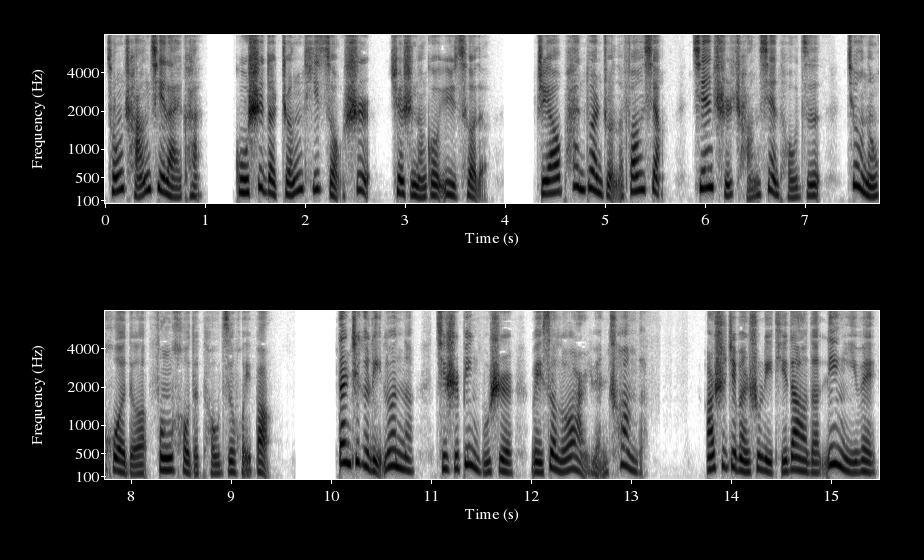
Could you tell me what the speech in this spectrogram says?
从长期来看，股市的整体走势却是能够预测的。只要判断准了方向。坚持长线投资就能获得丰厚的投资回报，但这个理论呢，其实并不是韦瑟罗尔原创的，而是这本书里提到的另一位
